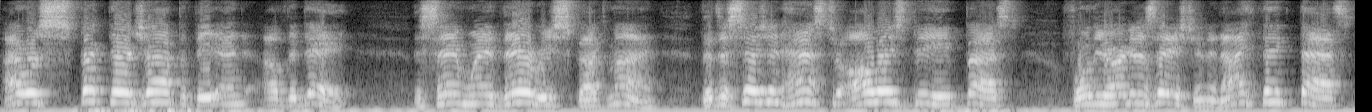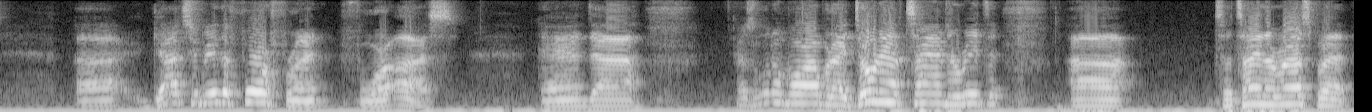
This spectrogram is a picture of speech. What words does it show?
I respect their job at the end of the day, the same way they respect mine. The decision has to always be best for the organization, and I think that's uh, got to be the forefront for us. And uh, there's a little more, but I don't have time to read the, uh, to tell you the rest. But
